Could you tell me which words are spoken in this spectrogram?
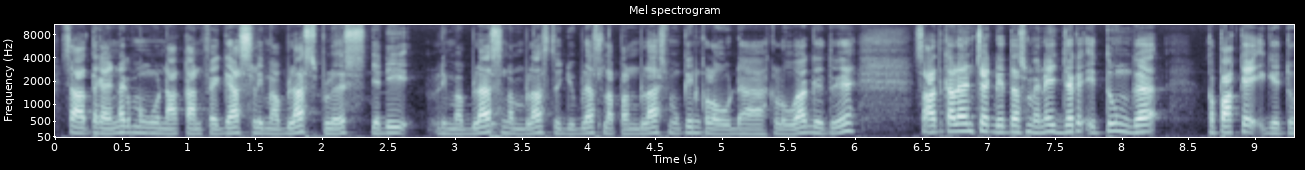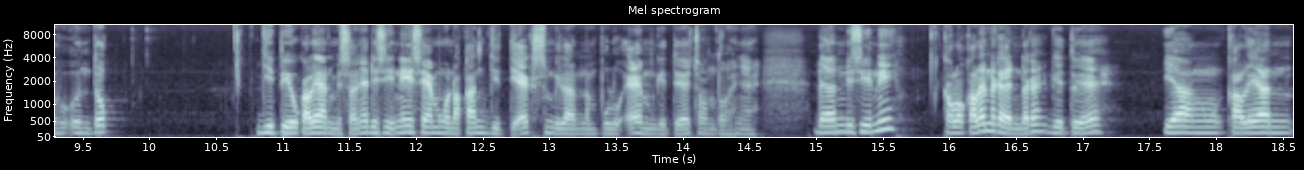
saat render menggunakan Vegas 15 Plus, jadi 15, 16, 17, 18 mungkin kalau udah keluar gitu ya. Saat kalian cek di task manager itu nggak kepake gitu untuk GPU kalian. Misalnya di sini saya menggunakan GTX 960M gitu ya contohnya. Dan di sini kalau kalian render gitu ya, yang kalian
